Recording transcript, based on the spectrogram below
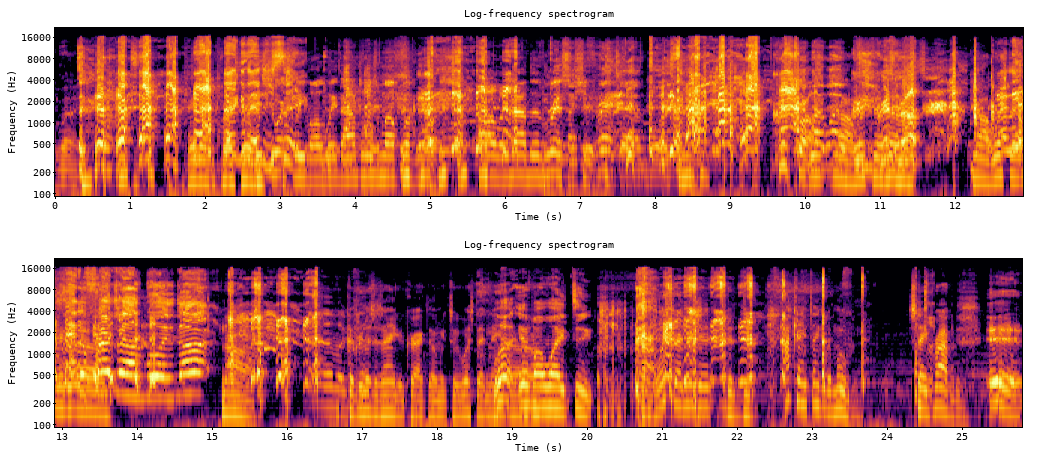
right. Ain't that the first Nigga, short sleeve all the way down to his motherfucker, all the way down to his wrist and Like the shit. Franchise Boyz. Kris Kross. No, what's that? Uh, Kris Kross. no, what's that Said the nigga? Uh, Franchise Boyz, dog. no, Yeah, because Chris- Mrs. Angry cracked on me too. What's that nigga? What uh, in my white tee? Nah, what's that nigga? The, the, I can't think of the movie. State Property. Yeah.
